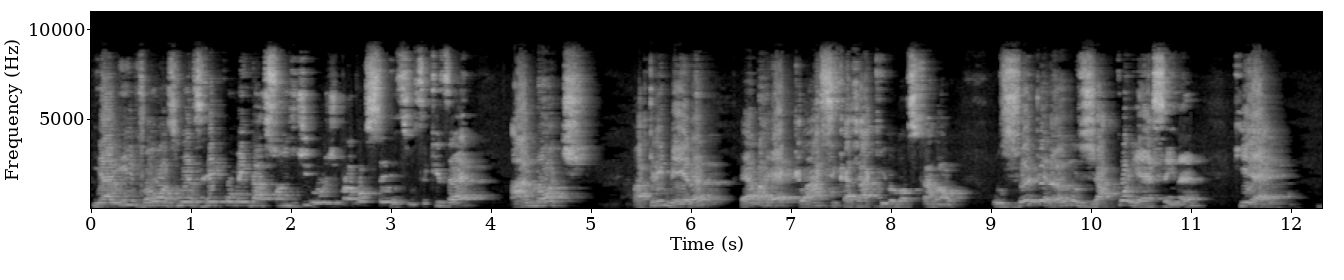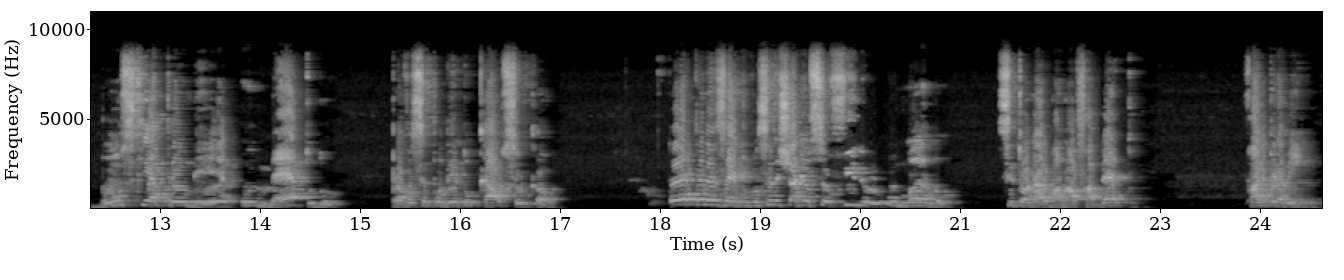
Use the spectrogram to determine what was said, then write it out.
E aí vão as minhas recomendações de hoje para você. Se você quiser, anote. A primeira, ela é clássica já aqui no nosso canal. Os veteranos já conhecem, né? Que é busque aprender um método para você poder educar o seu cão. Ou, por exemplo, você deixaria o seu filho humano se tornar um analfabeto? Fale para mim.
